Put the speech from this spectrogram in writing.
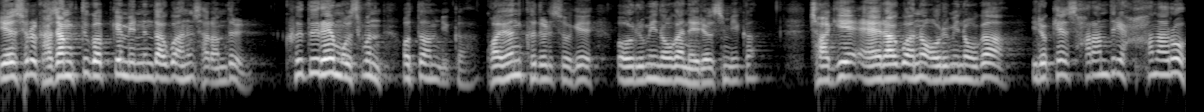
예수를 가장 뜨겁게 믿는다고 하는 사람들, 그들의 모습은 어떠합니까? 과연 그들 속에 얼음이 녹아 내렸습니까? 자기의 애라고 하는 얼음이 녹아 이렇게 사람들이 하나로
